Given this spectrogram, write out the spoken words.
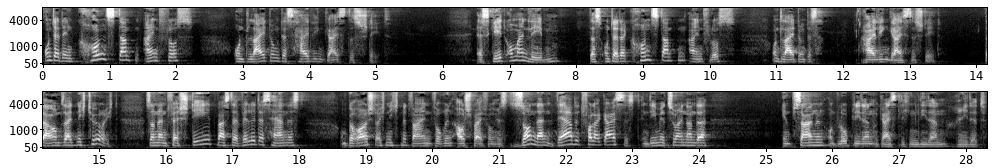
unter dem konstanten Einfluss und Leitung des Heiligen Geistes steht. Es geht um ein Leben, das unter der konstanten Einfluss und Leitung des Heiligen Geistes steht. Darum seid nicht töricht, sondern versteht, was der Wille des Herrn ist und berauscht euch nicht mit Wein, worin Ausschweifung ist, sondern werdet voller Geistes, indem ihr zueinander in Psalmen und Lobliedern und geistlichen Liedern redet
